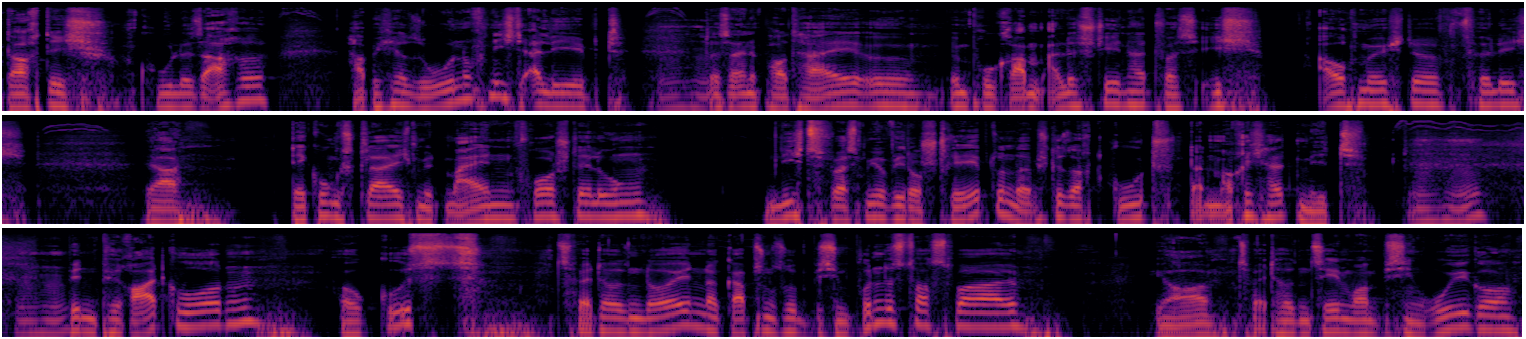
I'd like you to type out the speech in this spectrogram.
dachte ich, coole Sache, habe ich ja so noch nicht erlebt, mhm. dass eine Partei äh, im Programm alles stehen hat, was ich auch möchte, völlig ja, deckungsgleich mit meinen Vorstellungen. Nichts, was mir widerstrebt und da habe ich gesagt, gut, dann mache ich halt mit. Mhm, mh. Bin Pirat geworden, August 2009, da gab es noch so ein bisschen Bundestagswahl. Ja, 2010 war ein bisschen ruhiger.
